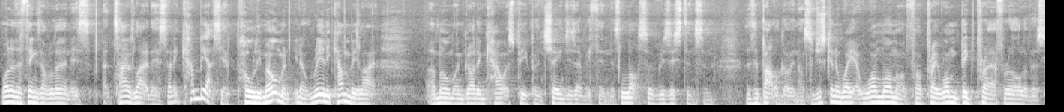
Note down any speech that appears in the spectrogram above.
one of the things I've learned is at times like this, and it can be actually a holy moment, you know, really can be like a moment when God encounters people and changes everything. There's lots of resistance and there's a battle going on. So I'm just going to wait at one more moment for I pray one big prayer for all of us.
